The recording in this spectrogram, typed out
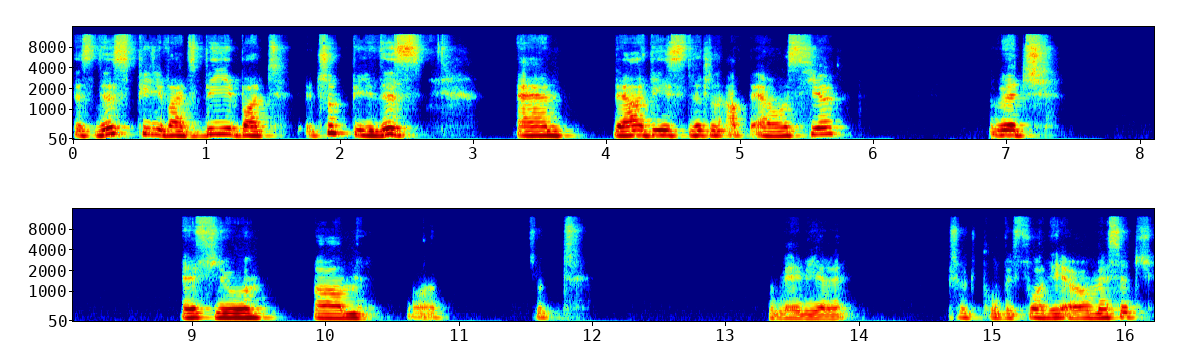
is this, P divides B, but it should be this. And there are these little up arrows here, which if you um, should maybe I should go before the error message.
